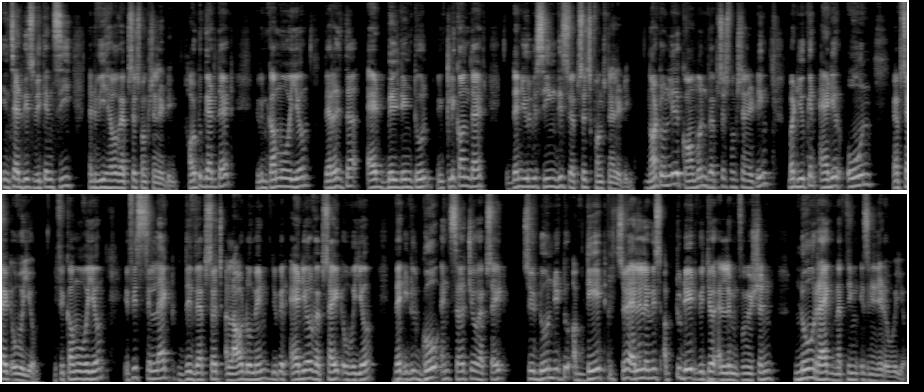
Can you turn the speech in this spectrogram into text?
inside this we can see that we have a web search functionality. How to get that? You can come over here. There is the add built-in tool. You click on that. Then you'll be seeing this web search functionality. Not only the common web search functionality, but you can add your own website over here. If you come over here, if you select the web search allow domain, you can add your website over here. Then it will go and search your website. So you don't need to update. So your LLM is up to date with your LLM information. No RAG, nothing is needed over here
